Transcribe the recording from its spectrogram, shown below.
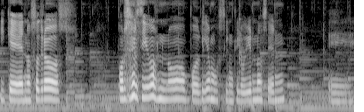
y que nosotros por ser ciegos no podríamos incluirnos en eh,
